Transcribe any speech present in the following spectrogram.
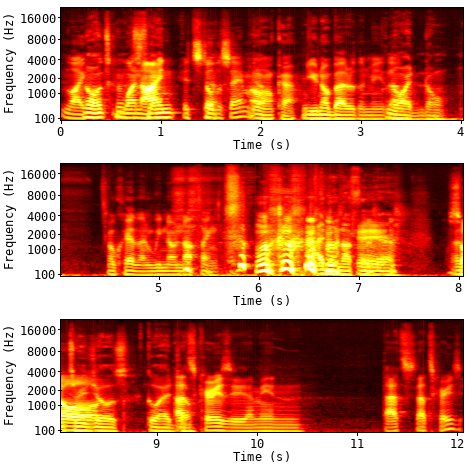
like No, it's good. when It's still- I, it's still the same. Oh, okay. You know better than me. Then. No, I don't. Okay, then we know nothing. I know nothing Okay. here. So, I'm three Joes. Go ahead, Joe. that's crazy. I mean, that's that's crazy.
